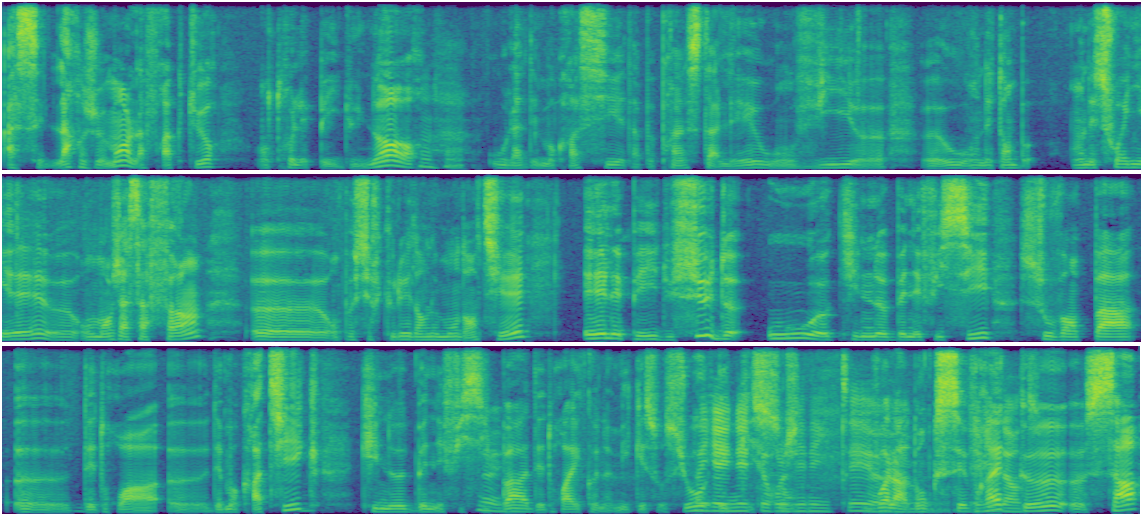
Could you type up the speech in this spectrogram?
assez largement la fracture entre les pays du Nord, mhm. où la démocratie est à peu près installée, où on vit, euh, où on est, on est soigné, on mange à sa faim, on peut circuler dans le monde entier, et les pays du Sud, où, qui ne bénéficient souvent pas des droits démocratiques, qui ne bénéficient pas des droits économiques et sociaux. Il y a une hétérogénéité. Voilà, donc c'est vrai que ça,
